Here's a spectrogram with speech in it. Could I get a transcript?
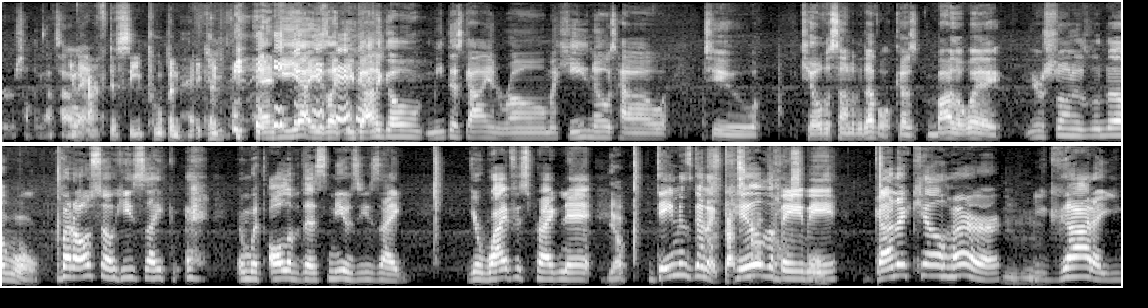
or something. That's how. You have to see Poopenhagen. and he, yeah, he's like, you got to go meet this guy in Rome. He knows how to kill the son of the devil. Because, by the way, your son is the devil. But also, he's like, and with all of this news, he's like, your wife is pregnant. Yep. Damien's gonna That's kill not the baby. Gonna kill her. Mhm. You gotta, you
